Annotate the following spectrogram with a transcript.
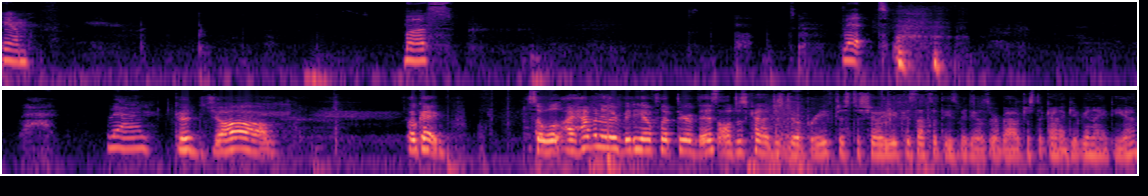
ham, bus, vet. van. Good job. Okay. So I have another video flip through of this. I'll just kind of just do a brief just to show you because that's what these videos are about, just to kind of give you an idea.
